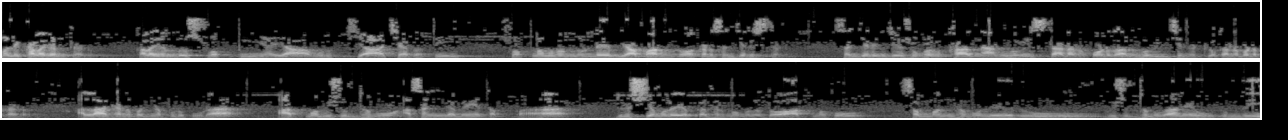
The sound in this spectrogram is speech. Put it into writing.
మళ్ళీ కలగంటాడు కలయందు స్వప్నయా వృత్యాచరతి స్వప్నమునందుండే వ్యాపారంతో అక్కడ సంచరిస్తాడు. సంచరించి సుఖ దుఃఖాలని అనుభవించినట్లు కనబడతాడు. అలా కనపడినప్పుడు కూడా ఆత్మ విశుద్ధము అసంగమే తప్ప దృశ్యముల యొక్క ధర్మములతో ఆత్మకు సంబంధము లేదు. విశుద్ధముగానే ఉంటుంది.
